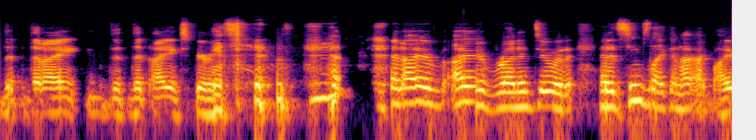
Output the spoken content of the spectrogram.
that, that I that, that I experience, mm-hmm. and I have I have run into it, and it seems like, and I I,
